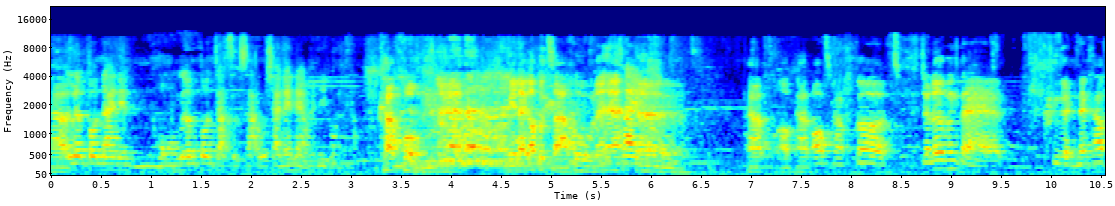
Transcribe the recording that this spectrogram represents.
ครับเริ่มต้นได้เนี่ยคงเริ่มต้นจากศึกษาวิชาแนะแนวให้ดีก่อนครับ ครับผมนะฮะมีอะไรก็ปรึกษาครูนะฮะ ใช่ครับเออ ครับออฟครับ ออฟครับก็จะเริ่มตั้งแต่เขื่อนนะครับ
